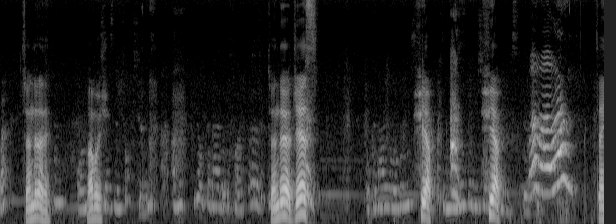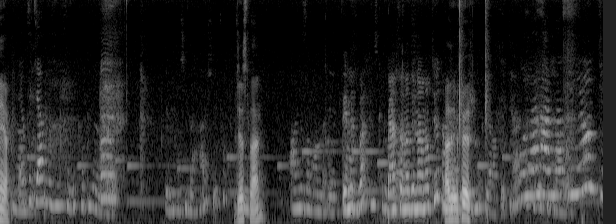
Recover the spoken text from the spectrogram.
Bak. Söndür hadi. Babuş. Söndür. Jess. O kadar Fi yap. bir şey Fi yap. Sen yap. Yapacağım. Prenses kapıyı aradı. Evin içinde her şey çok Jess lan. Aynı zamanda ev. Deniz bak. Ben sana dün anlatıyordum. Hadi üfür. Bunları anlatmıyorum ki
